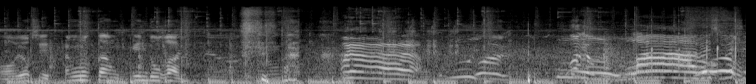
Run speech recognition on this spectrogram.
어, 역시 향록당 인도간. 와, 메시 메시.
